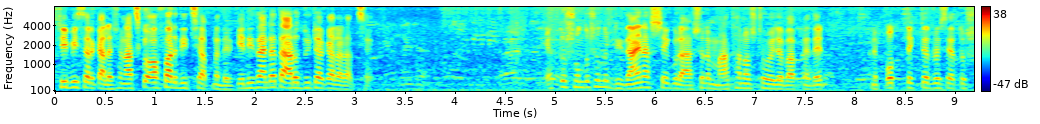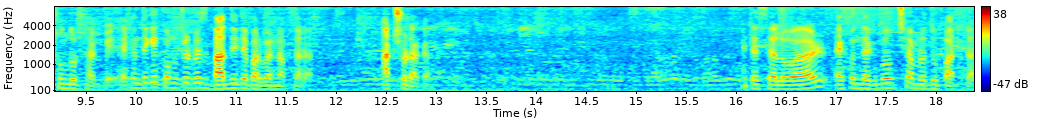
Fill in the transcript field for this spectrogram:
থ্রি পিসের কালেকশন আজকে অফার দিচ্ছে আপনাদেরকে। এই ডিজাইনটাতে আরও দুইটা কালার আছে। এত সুন্দর সুন্দর ডিজাইন আসছে এগুলো। আসলে মাথা নষ্ট হয়ে যাবে আপনাদের। মানে প্রত্যেকটা ড্রেস এত সুন্দর থাকবে। এখান থেকে কোনোটা ড্রেস বাদ দিতে পারবেন না আপনারা। আটশো টাকা। এটা সালোয়ার। এখন দেখব হচ্ছে আমরা দুপাট্টা।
